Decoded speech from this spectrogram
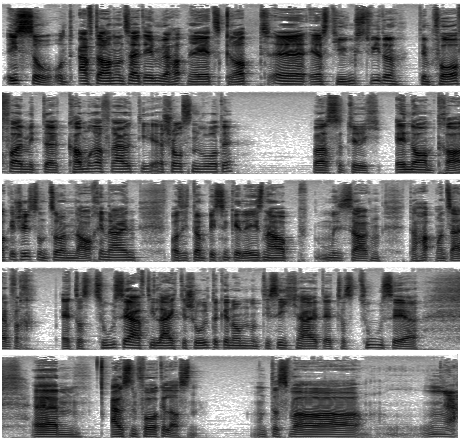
Ist so. Und auf der anderen Seite eben, wir hatten ja jetzt gerade äh, erst jüngst wieder den Vorfall mit der Kamerafrau, die erschossen wurde. Was natürlich enorm tragisch ist. Und so im Nachhinein, was ich da ein bisschen gelesen habe, muss ich sagen, da hat man es einfach etwas zu sehr auf die leichte Schulter genommen und die Sicherheit etwas zu sehr ähm, außen vor gelassen. Und das war ja,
